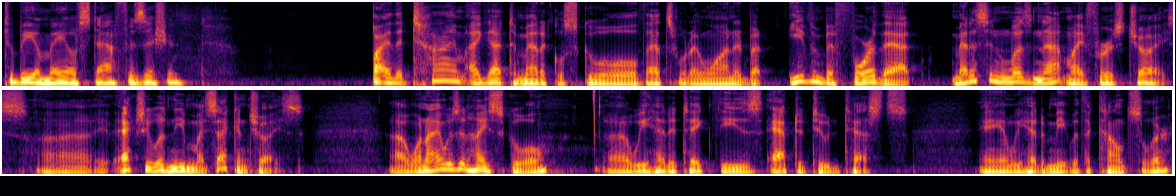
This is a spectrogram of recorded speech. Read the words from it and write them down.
to be a Mayo staff physician? By the time I got to medical school, that's what I wanted. But even before that, medicine was not my first choice. Uh, it actually wasn't even my second choice. Uh, when I was in high school, uh, we had to take these aptitude tests and we had to meet with a counselor.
